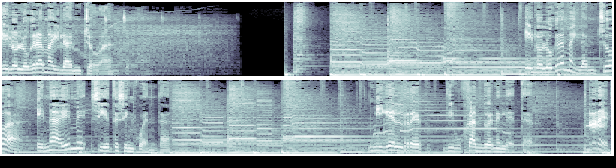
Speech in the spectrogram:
El holograma y la anchoa. El holograma y la anchoa en AM750. Miguel Rep dibujando en el éter. Rep.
